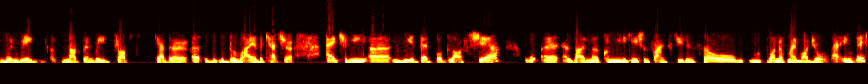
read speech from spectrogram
when rain, not when raindrops gather, uh, the, the Ryan the Catcher. I actually uh, read that book last year. Uh, as I'm a communication science student, so one of my modules are English,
